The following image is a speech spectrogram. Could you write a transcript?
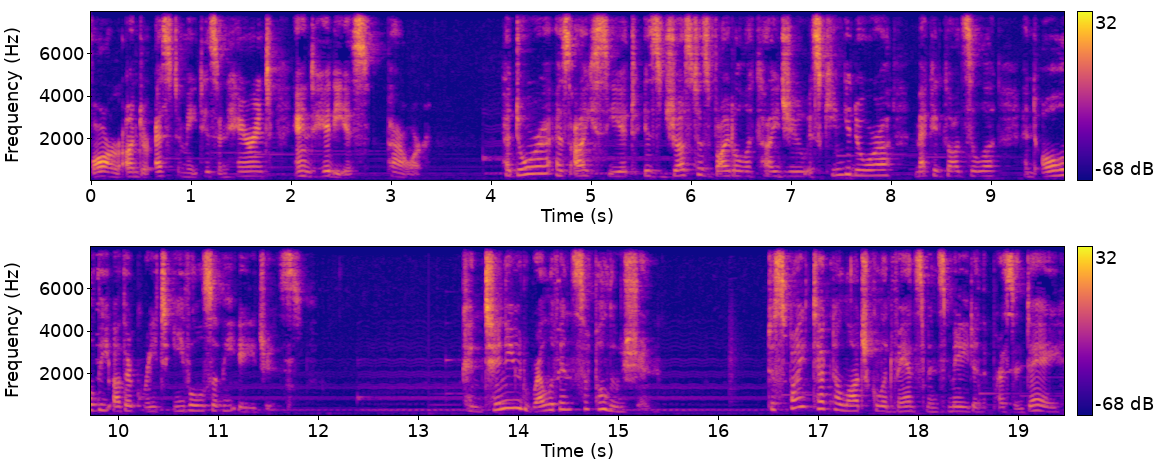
far underestimate his inherent and hideous power. Hedorah, as I see it, is just as vital a kaiju as King Ghidorah, Mechagodzilla, and all the other great evils of the ages. Continued relevance of pollution. Despite technological advancements made in the present day,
